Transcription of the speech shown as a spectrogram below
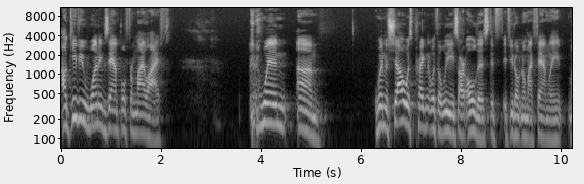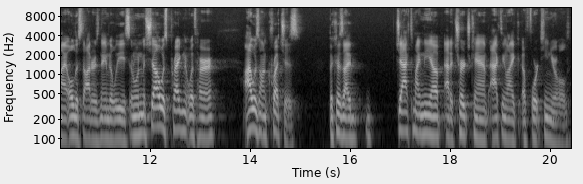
I'll give you one example from my life. when, um, when Michelle was pregnant with Elise, our oldest, if, if you don't know my family, my oldest daughter is named Elise. And when Michelle was pregnant with her, I was on crutches because I jacked my knee up at a church camp acting like a 14 year old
